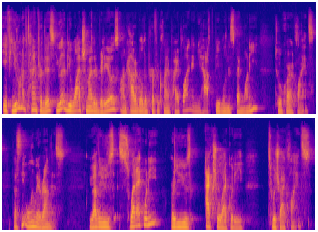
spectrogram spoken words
If you don't have time for this, you gotta be watching my other videos on how to build a perfect client pipeline, and you have to be willing to spend money to acquire clients. That's the only way around this. You either use sweat equity or you use actual equity to attract clients.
